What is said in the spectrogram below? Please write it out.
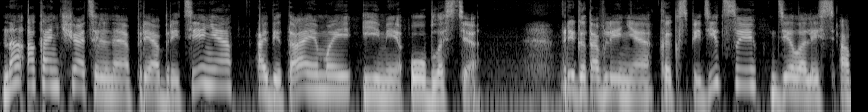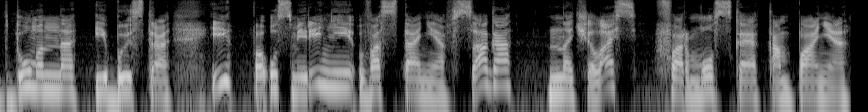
на окончательное приобретение обитаемой ими области. Приготовления к экспедиции делались обдуманно и быстро, и по усмирении восстания в Сага началась Формозская кампания.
